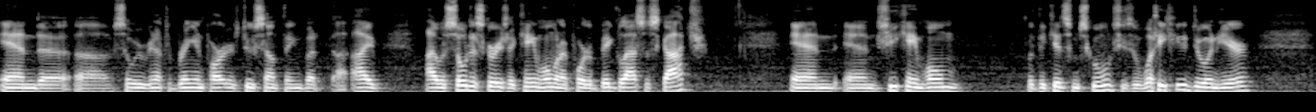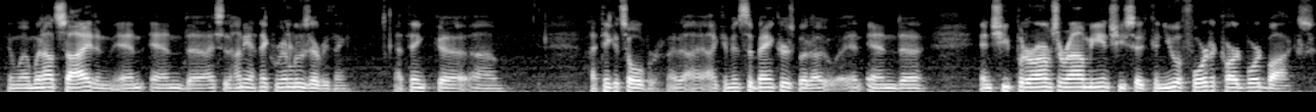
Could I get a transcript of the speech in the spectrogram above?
And uh, uh, so we were going to have to bring in partners, do something. But I, I was so discouraged. I came home and I poured a big glass of scotch, and and she came home with the kids from school. And she said, "What are you doing here?" And I went outside and and and uh, I said, "Honey, I think we're going to lose everything. I think uh, um, I think it's over." I, I convinced the bankers, but I, and and, uh, and she put her arms around me and she said, "Can you afford a cardboard box?"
